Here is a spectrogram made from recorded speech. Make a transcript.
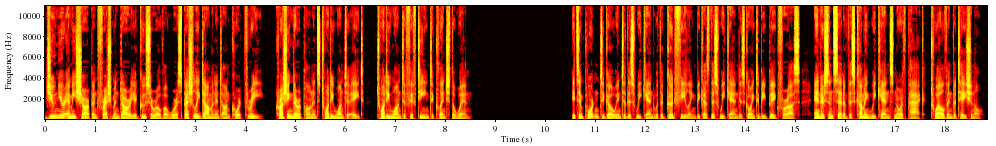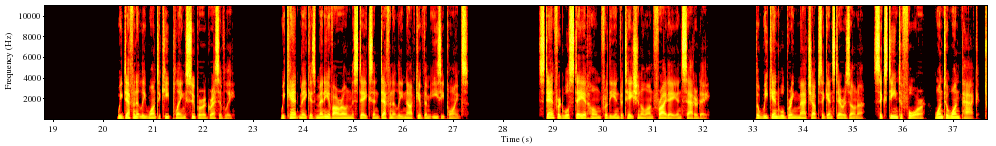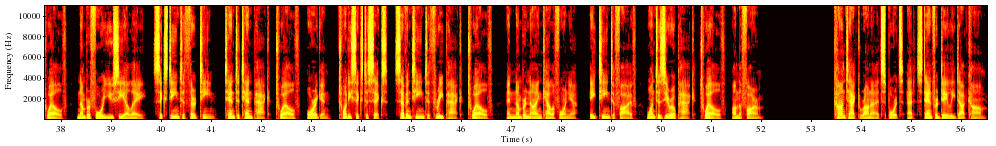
Junior Emmy Sharp and freshman Daria Gusarova were especially dominant on court 3, crushing their opponents 21 8, 21 15 to clinch the win. It's important to go into this weekend with a good feeling because this weekend is going to be big for us, Anderson said of this coming weekend's North Pac 12 Invitational. We definitely want to keep playing super aggressively. We can't make as many of our own mistakes and definitely not give them easy points. Stanford will stay at home for the Invitational on Friday and Saturday. The weekend will bring matchups against Arizona, 16 to 4, 1 to 1 Pac, 12, number 4 UCLA, 16 to 13, 10 to 10 Pac, 12, Oregon, 26 to 6, 17 to 3 Pac, 12, and number 9 California, 18 to 5, 1 to 0 Pac, 12, on the farm. Contact Rana at sports at stanforddaily.com.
